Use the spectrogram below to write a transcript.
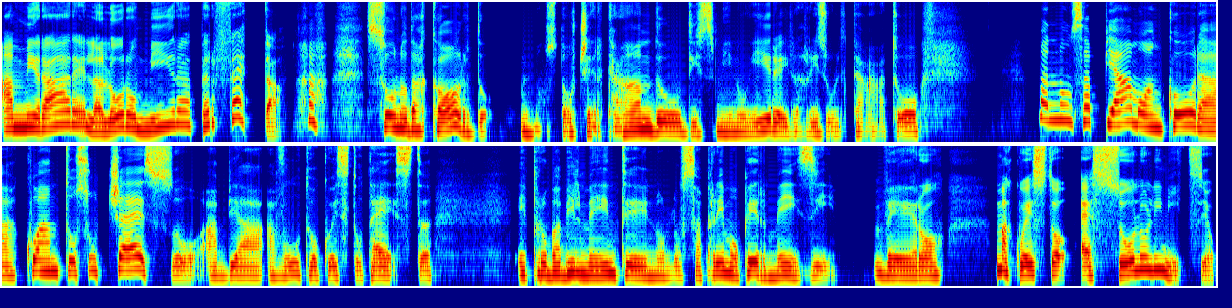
ammirare la loro mira perfetta. Ah, sono d'accordo. Non sto cercando di sminuire il risultato, ma non sappiamo ancora quanto successo abbia avuto questo test e probabilmente non lo sapremo per mesi. Vero, ma questo è solo l'inizio.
